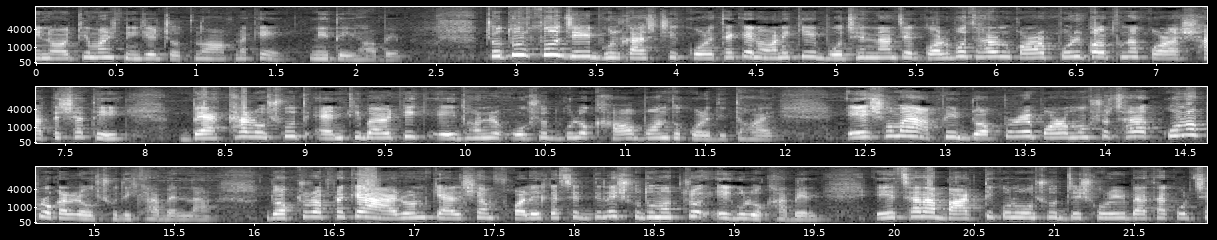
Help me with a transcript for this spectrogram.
এই নয়টি মাস নিজের যত্ন আপনাকে নিতেই হবে। চতুর্থ, যেই ভুল কাজটি করে থাকেন, অনেকেই বোঝেন না যে গর্ভধারণ করার পরিকল্পনা করার সাথে সাথেই ব্যথার ওষুধ, অ্যান্টিবায়োটিক, এই ধরনের ওষুধগুলো খাওয়া বন্ধ করে দিতে হয়। এই সময় আপনি ডক্টরের পরামর্শ ছাড়া কোনো প্রকারের ওষুধই খাবেন না। ডক্টর আপনাকে আয়রন, ক্যালসিয়াম ফলিক অ্যাসিড দিলে শুধুমাত্র এগুলো খাবেন। এছাড়া বাড়তি কোনো ওষুধ, যে শরীর ব্যথা করছে,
